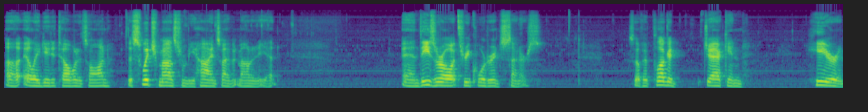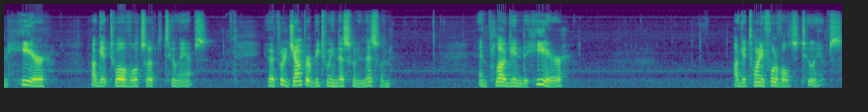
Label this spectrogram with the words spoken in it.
uh, LED to tell when it's on. The switch mounts from behind, so I haven't mounted it yet. And these are all at 3 quarter inch centers. So if I plug a jack in here and here, I'll get 12 volts up to 2 amps. If I put a jumper between this one and this one, and plug into here, I'll get 24 volts to 2 amps.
